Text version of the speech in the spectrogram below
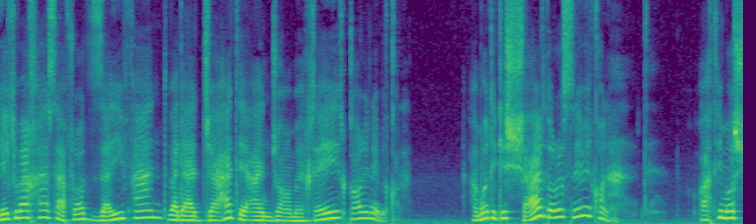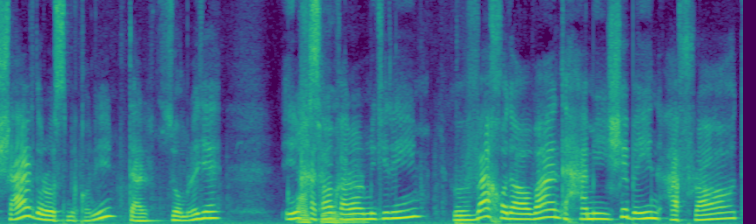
یک وقت هست افراد ضعیفند و در جهت انجام خیر کاری نمی کنند اما دیگه شر درست نمی کنند وقتی ما شر درست می کنیم در زمره این. خطاب قرار می گیریم و خداوند همیشه به این افراد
